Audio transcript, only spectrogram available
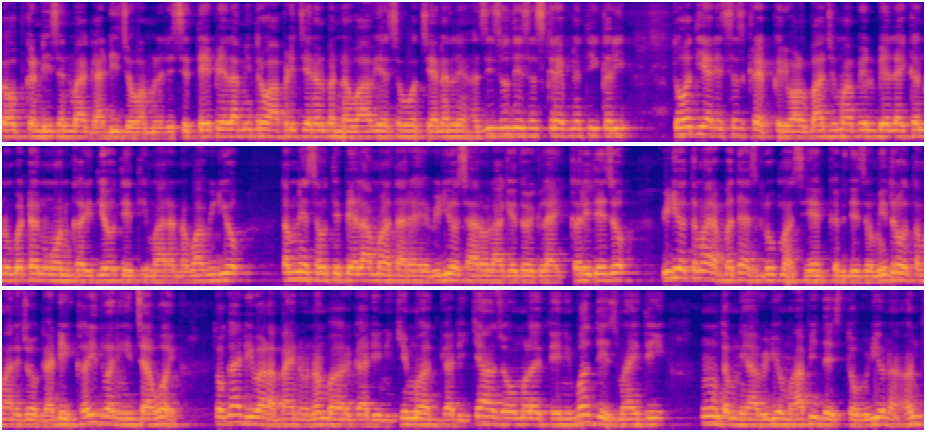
ટોપ કન્ડિશનમાં ગાડી જોવા મળી છે. તે પહેલાં મિત્રો આપણી ચેનલ પર નવા આવ્યા છો ચેનલને હજી સુધી સબસ્ક્રાઈબ નથી કરી, તો અત્યારે સબસ્ક્રાઇબ કરી વાળો બાજુમાં આપેલું બે લાઇકનનું બટન ઓન કરી દો તેથી મારા નવા વીડિયો તમને સૌથી પહેલાં મળતા રહે. વીડિયો સારો લાગે તો એક લાઇક કરી દેજો. વીડિયો તમારા બધા જ ગ્રુપમાં શેર કરી દેજો. મિત્રો, તમારે જો ગાડી ખરીદવાની ઈચ્છા હોય, તો ગાડીવાળા ભાઈનો નંબર ગાડીની કિંમત, ગાડી ક્યાં જોવા મળે તેની બધી જ માહિતી હું તમને આ વિડીયોમાં આપી દઈશ. તો વિડીયોના અંત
